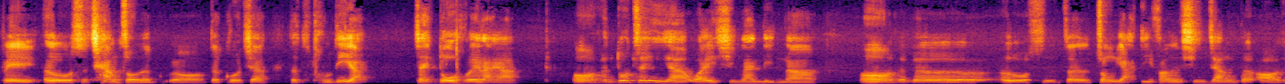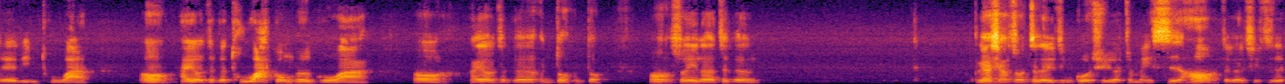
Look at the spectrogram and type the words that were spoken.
被俄罗斯抢走的哦的国家的土地啊再夺回来啊，哦很多争议啊，外兴安岭呐。哦那个俄罗斯在中亚地方新疆的哦这些领土啊。哦，还有这个图瓦共和国啊，哦，还有这个很多很多，哦，所以呢，这个不要想说这个已经过去了就没事哈，这个其实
